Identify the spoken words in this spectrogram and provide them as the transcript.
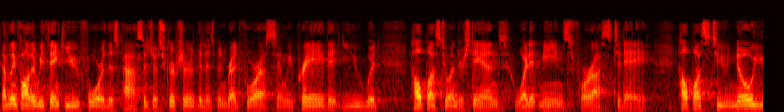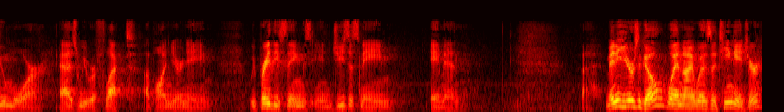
Heavenly Father, we thank you for this passage of Scripture that has been read for us, and we pray that you would help us to understand what it means for us today. Help us to know you more as we reflect upon your name. We pray these things in Jesus' name. Amen. Many years ago, when I was a teenager,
